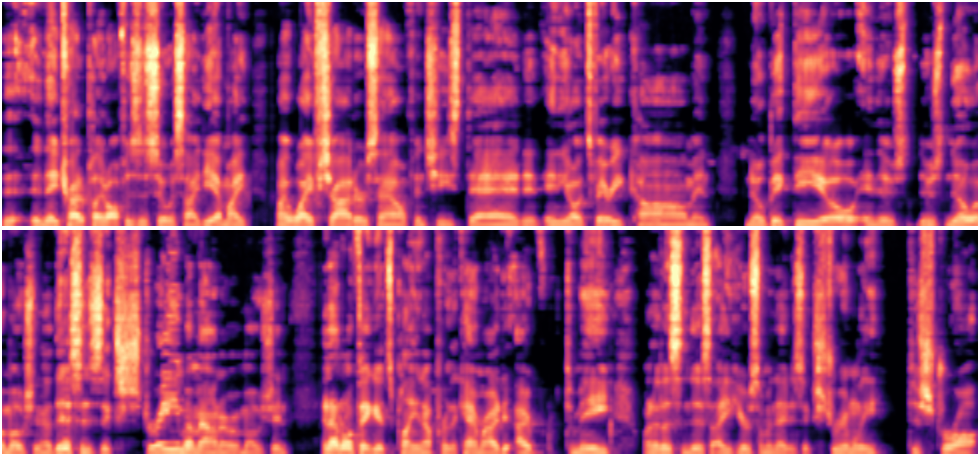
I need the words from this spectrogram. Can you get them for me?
And they try to play it off as a suicide. Yeah my my wife shot herself and she's dead. And, and you know it's very calm and no big deal. And there's there's no emotion. Now this is extreme amount of emotion and I don't think it's playing up for the camera. I, I, to me, when I listen to this, I hear someone that is extremely distraught.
